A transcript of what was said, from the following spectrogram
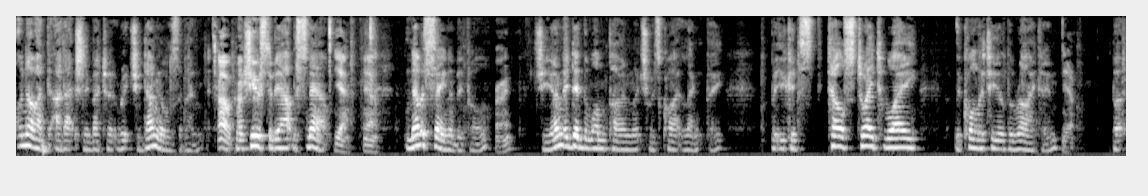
Oh no, I'd, I'd actually met her at Richard Daniels' event, Oh, which used to be out the snout. yeah. Yeah. Never seen her before. Right. She only did the one poem, which was quite lengthy, but you could tell straight away the quality of the writing. Yeah. But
